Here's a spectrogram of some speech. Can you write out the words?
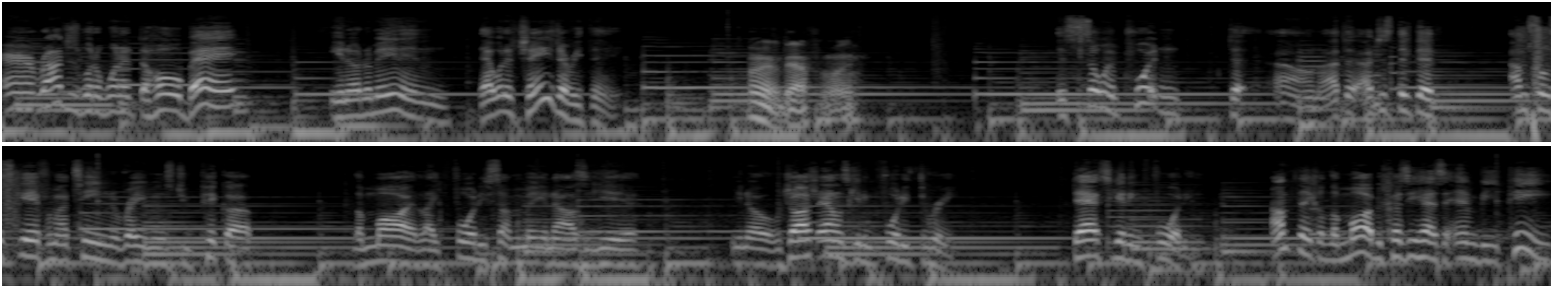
Aaron Rodgers would have wanted the whole bag. You know what I mean? And that would have changed everything. Oh, definitely. It's so important to I don't know. I, th- I just think that I'm so scared for my team, the Ravens, to pick up Lamar at like 40 something million dollars a year. You know, Josh Allen's getting 43. Dak's getting 40. I'm thinking Lamar because he has an MVP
